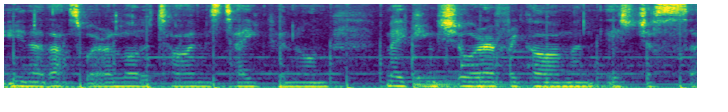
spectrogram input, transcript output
you know, that's where a lot of time is taken on making sure every garment is just so.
